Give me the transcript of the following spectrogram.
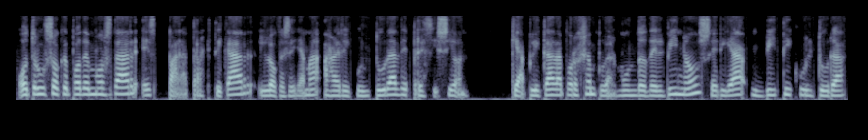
Otro uso que podemos dar es para practicar lo que se llama agricultura de precisión que aplicada, por ejemplo, al mundo del vino sería viticultura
